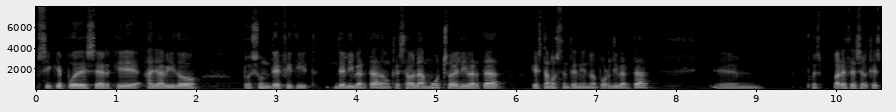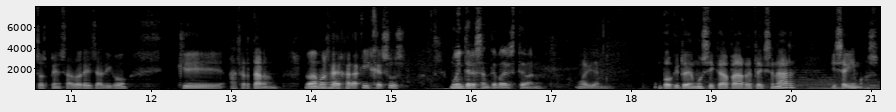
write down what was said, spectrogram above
sí que puede ser que haya habido pues un déficit de libertad, aunque se habla mucho de libertad, ¿qué estamos entendiendo por libertad? Eh, pues parece ser que estos pensadores, ya digo, que acertaron. Lo vamos a dejar aquí, Jesús. Muy interesante, Padre Esteban. Muy bien. Un poquito de música para reflexionar y seguimos.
